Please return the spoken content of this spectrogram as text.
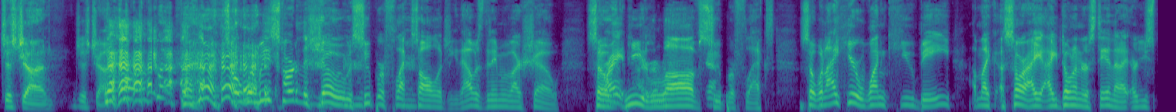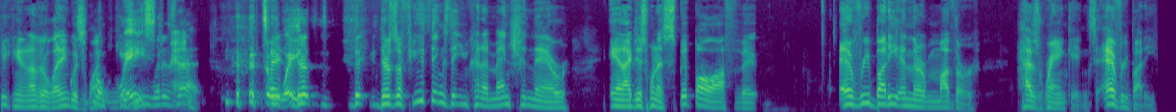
Just John. Just John. so when we started the show, it was Super Flexology. That was the name of our show. So right. we love yeah. Super Flex. So when I hear one QB, I'm like, uh, sorry, I, I don't understand that. Are you speaking another language? It's one QB? waste. What is man. that? it's a waste. There, there, there's a few things that you kind of mentioned there, and I just want to spitball off of it. Everybody and their mother has rankings. Everybody.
